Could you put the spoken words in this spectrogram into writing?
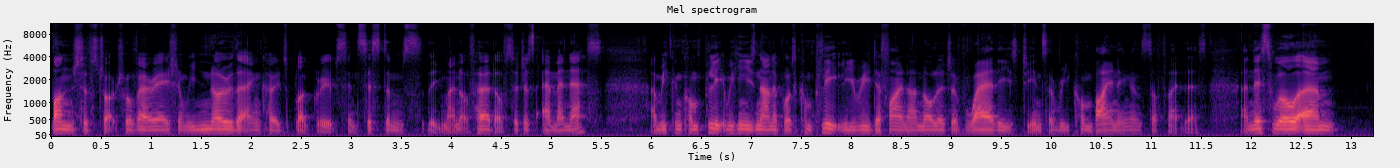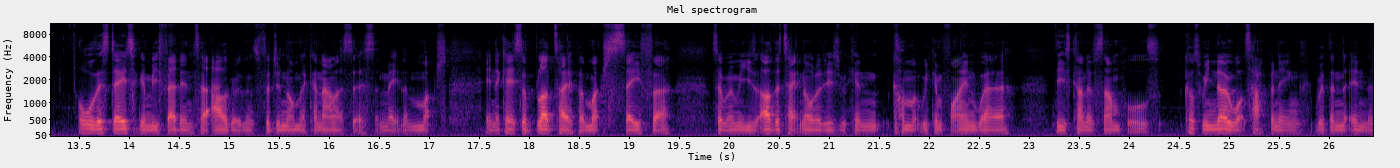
bunch of structural variation. We know that encodes blood groups in systems that you might not have heard of, such as MNS. And we can complete, we can use nanopore to completely redefine our knowledge of where these genes are recombining and stuff like this. And this will, um, all this data can be fed into algorithms for genomic analysis and make them much, in the case of blood type, a much safer so when we use other technologies, we can come, we can find where these kind of samples, because we know what's happening with an, in the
